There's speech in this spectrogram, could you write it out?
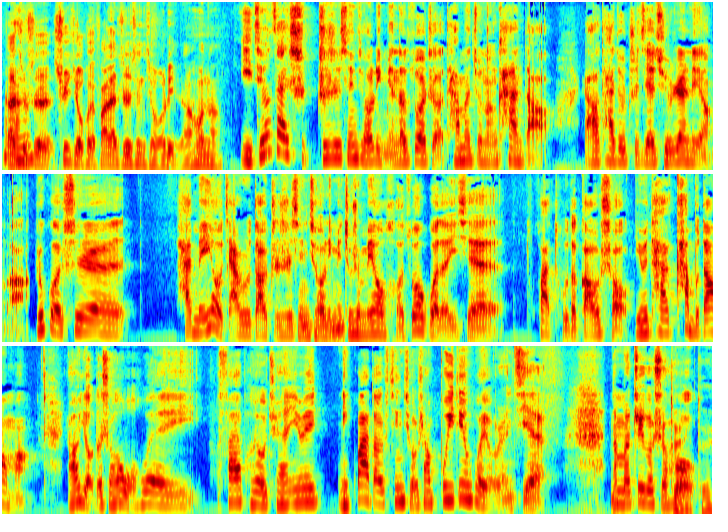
那就是需求会发在知识星球里，然后呢？已经在是知识星球里面的作者，他们就能看到，然后他就直接去认领了。如果是还没有加入到知识星球里面，就是没有合作过的一些画图的高手，因为他看不到嘛。然后有的时候我会发朋友圈，因为你挂到星球上不一定会有人接。那么这个时候，对，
